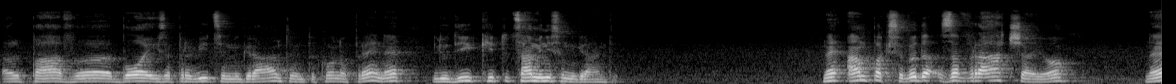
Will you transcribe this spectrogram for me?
ali pa v bojih za pravice migrantov in tako naprej, ne? ljudi, ki tudi sami niso migranti. Ne? Ampak seveda zavračajo ne?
